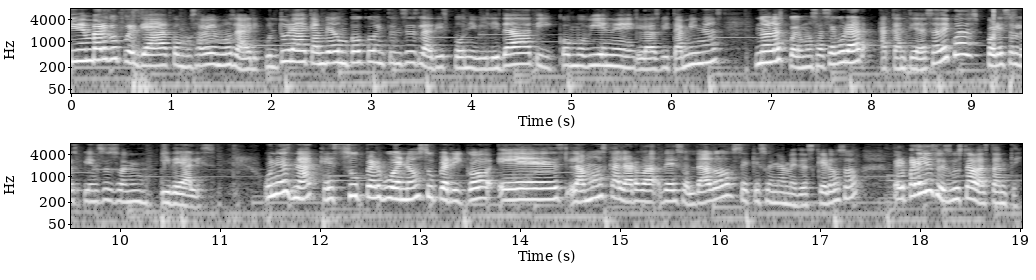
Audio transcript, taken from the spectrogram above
Sin embargo, pues ya como sabemos, la agricultura ha cambiado un poco, entonces la disponibilidad y cómo vienen las vitaminas no las podemos asegurar a cantidades adecuadas, por eso los piensos son ideales. Un snack que es súper bueno, súper rico, es la mosca larva de soldado. Sé que suena medio asqueroso, pero para ellos les gusta bastante.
